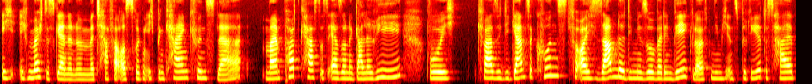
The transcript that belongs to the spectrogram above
ich, ich möchte es gerne in einer Metapher ausdrücken, ich bin kein Künstler. Mein Podcast ist eher so eine Galerie, wo ich quasi die ganze Kunst für euch sammle, die mir so über den Weg läuft und die mich inspiriert. Deshalb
